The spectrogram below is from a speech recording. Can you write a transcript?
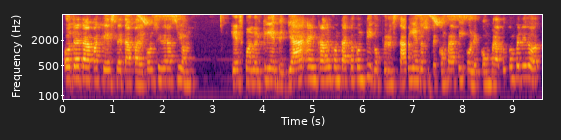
Otra etapa que es la etapa de consideración, que es cuando el cliente ya ha entrado en contacto contigo, pero está viendo si te compra a ti o le compra a tu competidor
